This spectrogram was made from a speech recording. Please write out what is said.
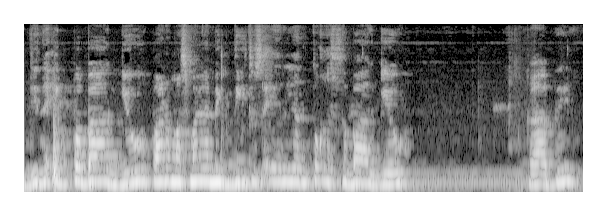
Dinaig pa Baguio, para mas malamig dito sa area to kasi sa Baguio. Grabe.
